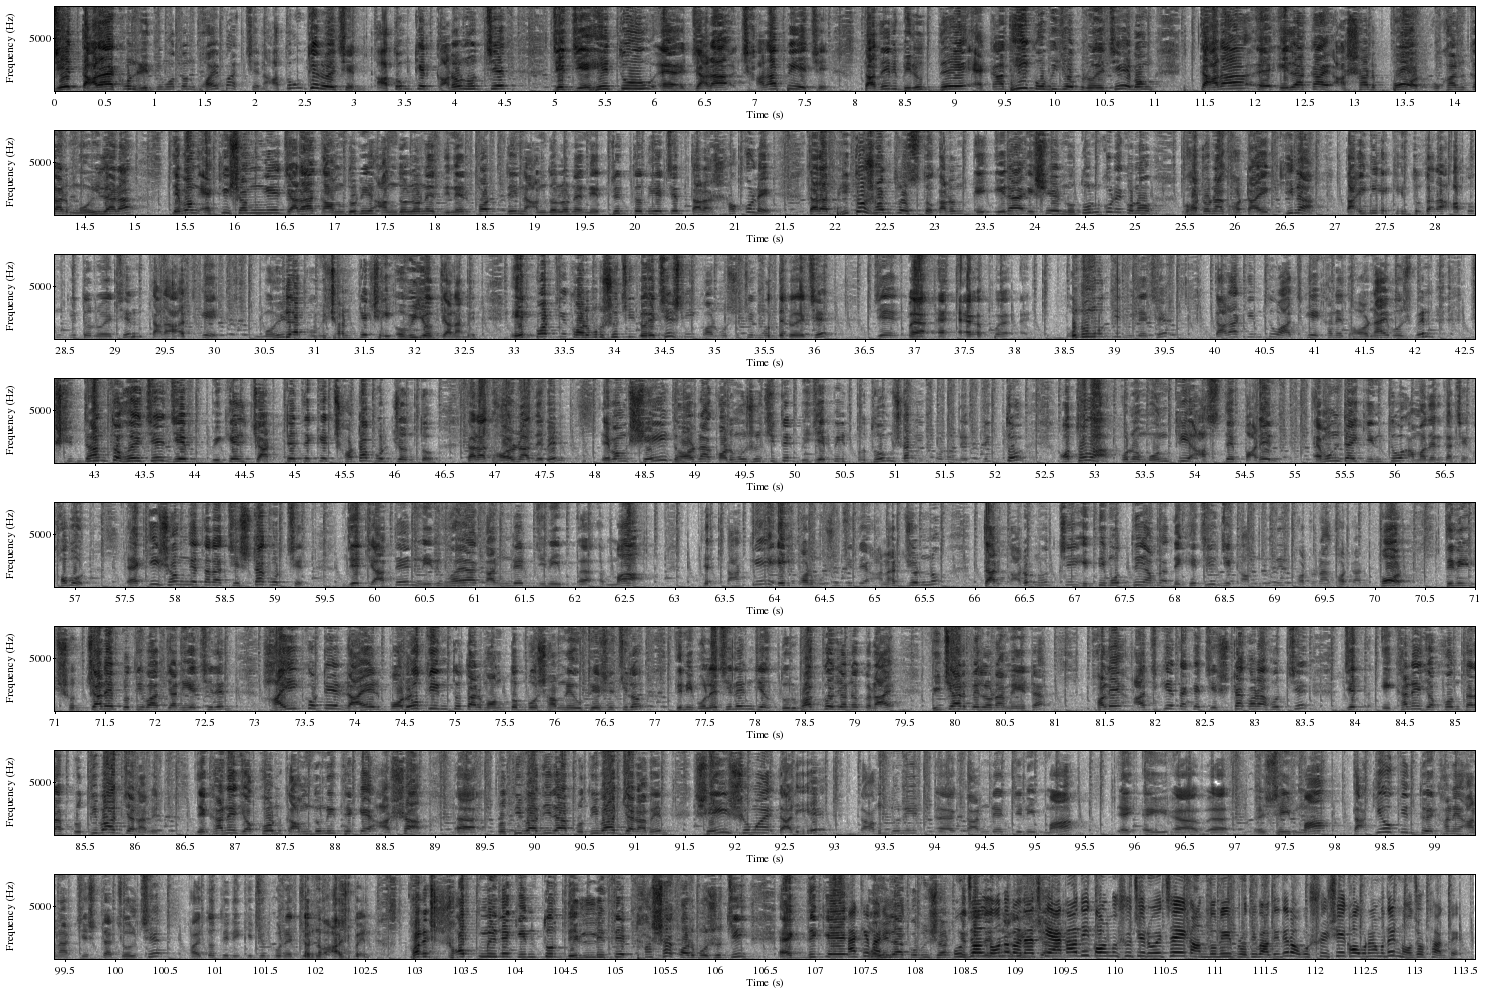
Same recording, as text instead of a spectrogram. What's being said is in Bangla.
যে তারা এখন রীতিমতন ভয় পাচ্ছেন, আতঙ্কে রয়েছেন। আতঙ্কের কারণ হচ্ছে যে যেহেতু যারা ছাড়া পেয়েছে, তাদের বিরুদ্ধে একাধিক অভিযোগ রয়েছে এবং তারা এলাকায় আসার পর ওখানকার মহিলারা এবং একই সঙ্গে যারা কামদুনি আন্দোলনে দিনের পর দিন আন্দোলনে নেতৃত্ব দিয়েছেন, তারা সকলে, তারা ভীত সন্ত্রস্ত। কারণ এরা এসে নতুন করে কোনো ঘটনা ঘটায় কিনা, তাই নিয়ে কিন্তু তারা আতঙ্কিত রয়েছেন। তারা আজকে মহিলা কমিশনকে সেই অভিযোগ জানাবেন। এরপর যে কর্মসূচি রয়েছে, সেই কর্মসূচির মধ্যে রয়েছে যে অনুমতি মিলেছে। তারা কিন্তু আজকে এখানে ধর্নায় বসবেন। সিদ্ধান্ত হয়েছে যে বিকেল চারটে থেকে ছটা পর্যন্ত তারা ধর্না দেবেন এবং সেই ধর্না কর্মসূচিতে বিজেপির প্রথম সারির কোনো নেতৃত্ব অথবা কোনো মন্ত্রী আসতে পারেন, এমনটাই কিন্তু আমাদের কাছে খবর। একই সঙ্গে তারা চেষ্টা করছেন যে যাতে নির্ভয়া কাণ্ডের যিনি মা তাকে এই কর্মসূচিতে আনার জন্য তার কারণ হচ্ছে ইতিমধ্যেই আমরা দেখেছি যে কামদুনির ঘটনা ঘটার পর তিনি সোচ্চারে প্রতিবাদ জানিয়েছিলেন। হাইকোর্টের রায়ের পরও কিন্তু তার মন্তব্য সামনে উঠে এসেছিল। তিনি বলেছিলেন যে দুর্ভাগ্যজনক রায়, বিচার পেল না মেয়েটা। ফলে আজকে তাকে চেষ্টা করা হচ্ছে যে এখানে যখন তারা প্রতিবাদ জানাবেন, এখানে যখন কামদুনি থেকে আসা প্রতিবাদীরা প্রতিবাদ জানাবেন, সেই সময় দাঁড়িয়ে কামদুনির কাণ্ডের যিনি মা এই সেই মা তাকেও কিন্তু এখানে আনার চেষ্টা চলছে। হয়তো তিনি কিছুক্ষণের জন্য আসবেন। ফলে সব মিলে কিন্তু দিল্লিতে ঠাসা কর্মসূচি। একদিকে মহিলা কমিশন উজ্জ্বল ধন্যবাদ। আজকে একাধিক কর্মসূচি রয়েছে কান্দনের প্রতিবাদীদের। অবশ্যই সেই খবরে আমাদের নজর থাকবে।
